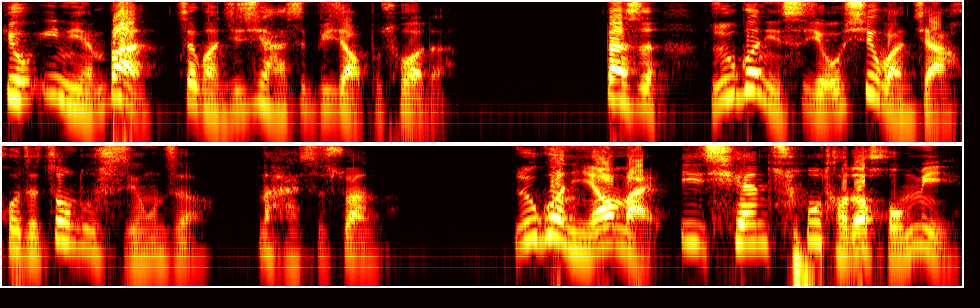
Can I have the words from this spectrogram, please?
用一年半，这款机器还是比较不错的。但是如果你是游戏玩家或者重度使用者，那还是算了。如果你要买一千出头的红米，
